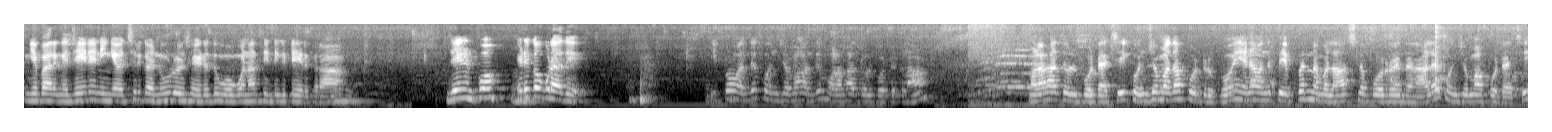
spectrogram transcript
இங்கே பாருங்கள் ஜெயனை நீங்கள் வச்சுருக்க நூடுல்ஸ் எடுத்து ஒவ்வொன்றா திண்டுக்கிட்டே இருக்கிறான். ஜெயன் போ எடுக்கக்கூடாது. இப்போ வந்து கொஞ்சமாக வந்து மிளகாத்தூள் போட்டுக்கலாம். மிளகாத்தூள் போட்டாச்சு. கொஞ்சமாக தான் போட்டிருக்கோம். ஏன்னா வந்து பெப்பர் நம்ம லாஸ்ட்டில் போடுறதுனால கொஞ்சமாக போட்டாச்சு.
